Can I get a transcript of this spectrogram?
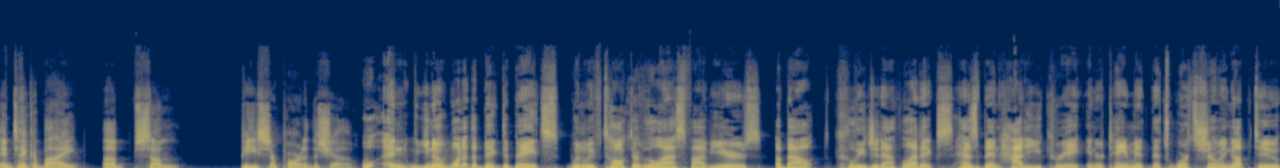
and take a bite of some piece or part of the show. Well, and you know, one of the big debates when we've talked over the last five years about collegiate athletics has been how do you create entertainment that's worth showing up to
